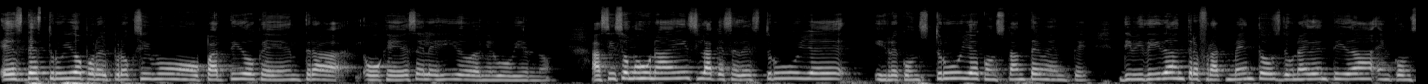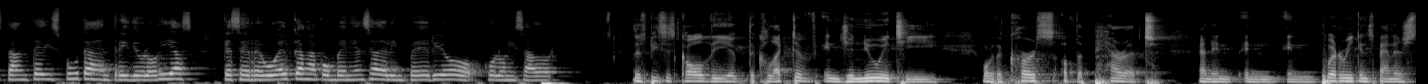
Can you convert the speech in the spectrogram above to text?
es destruido por el próximo partido que entra o que es elegido en el gobierno. Así somos una isla que se destruye y reconstruye constantemente, dividida entre fragmentos de una identidad en constante disputa entre ideologías que se revuelcan a conveniencia del imperio colonizador. This piece is called the, the collective ingenuity or the curse of the parrot. And in, in, in Puerto Rican Spanish,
